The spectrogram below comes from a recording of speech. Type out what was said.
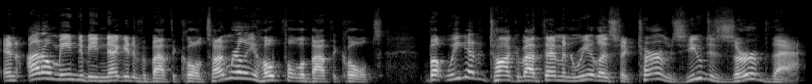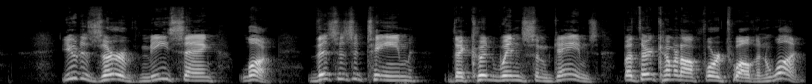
And I don't mean to be negative about the Colts. I'm really hopeful about the Colts. But we got to talk about them in realistic terms. You deserve that. You deserve me saying, look, this is a team that could win some games, but they're coming off 4 12 and 1.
